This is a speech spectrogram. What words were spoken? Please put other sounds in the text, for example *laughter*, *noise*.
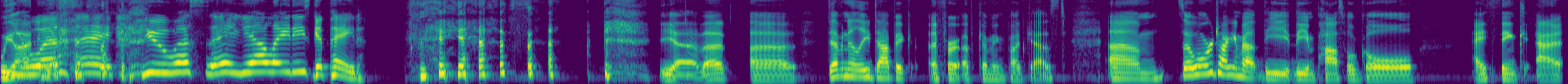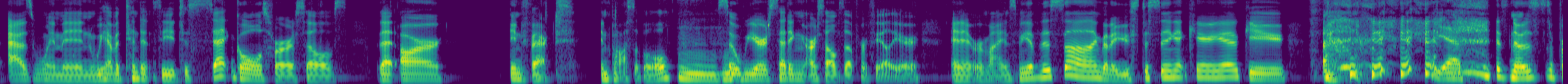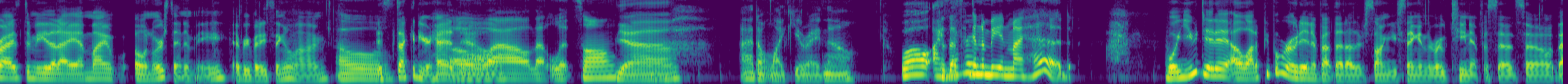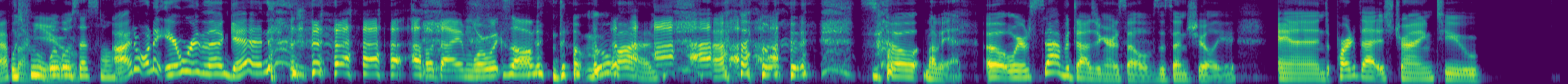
We are USA, USA, yeah, ladies, get paid. *laughs* yes. Yeah, that uh, definitely topic for upcoming podcast. Um, so when we're talking about the the impossible goal, I think uh, as women we have a tendency to set goals for ourselves that are, in fact, impossible. Mm-hmm. So we are setting ourselves up for failure. And it reminds me of this song that I used to sing at karaoke. *laughs* *laughs* Yes. it's no surprise to me that I am my own worst enemy. Everybody sing along. Oh. It's stuck in your head oh, now. wow. That lit song. Yeah. *sighs* I don't like you right now. Well, I that's going to be in my head. well, you did it. A lot of people wrote in about that other song you sang in the routine episode. So that's Which on you. what was that song? I don't want to earworm that again. *laughs* *laughs* oh, Dionne Warwick song? don't move on. Um, so My bad. oh, we're sabotaging ourselves essentially, and part of that is trying to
